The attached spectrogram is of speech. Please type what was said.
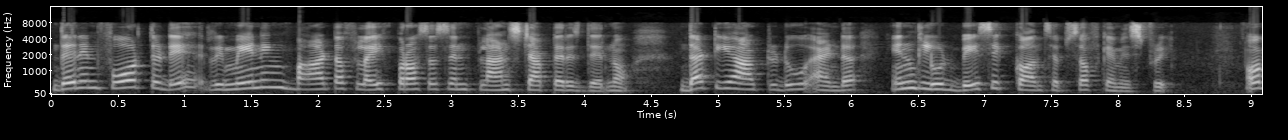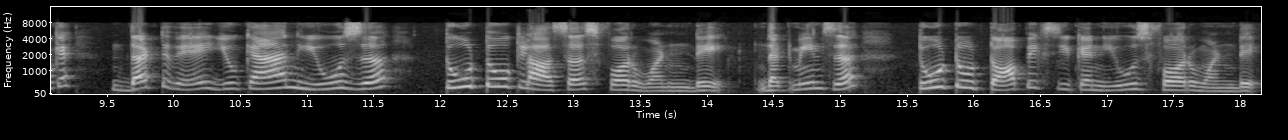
Then in fourth day remaining part of life process in plants chapter is there no? That you have to do and include basic concepts of chemistry. Okay? That way you can use two two classes for one day. That means two two topics you can use for one day.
